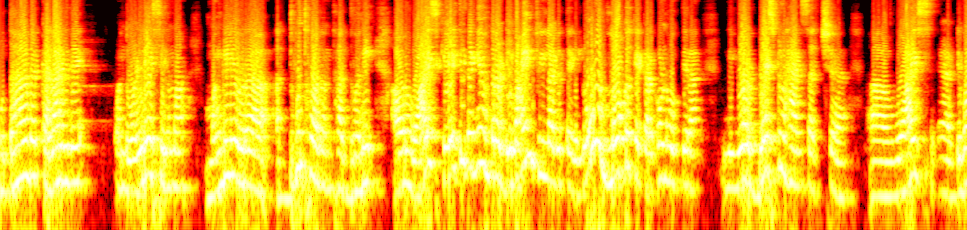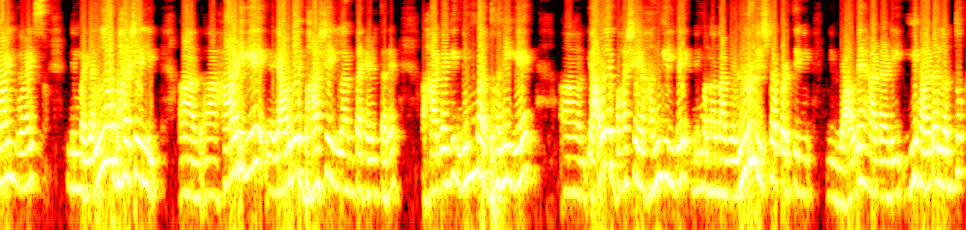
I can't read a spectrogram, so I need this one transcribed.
ಮುದ್ದಾದ ಕಲಾವಿದೆ, ಒಂದು ಒಳ್ಳೆ ಸಿನಿಮಾ. ಮಂಗಳಿಯವರ ಅದ್ಭುತವಾದಂತಹ ಧ್ವನಿ. ಅವರ ವಾಯ್ಸ್ ಕೇಳ್ತಿದ್ದಾಗೆ ಒಂಥರ ಡಿವೈನ್ ಫೀಲ್ ಆಗುತ್ತೆ. ಎಲ್ಲೋ ಲೋಕಕ್ಕೆ ಕರ್ಕೊಂಡು ಹೋಗ್ತೀರಾ? You are bless to have such voice divine voice ನಿಮ್ಮ ಎಲ್ಲಾ ಭಾಷೆಯಲ್ಲಿ, ಆ ಹಾಡಿಗೆ ಯಾವುದೇ ಭಾಷೆ ಇಲ್ಲ ಅಂತ ಹೇಳ್ತಾರೆ. ಹಾಗಾಗಿ ನಿಮ್ಮ ಧ್ವನಿಗೆ, ಆ, ಯಾವುದೇ ಭಾಷೆ ಹಂಗಿಲ್ದೆ ನಿಮ್ಮನ್ನ ನಾವೆಲ್ಲರೂ ಇಷ್ಟಪಡ್ತೀವಿ. ನೀವು ಯಾವುದೇ ಹಾಡಾಡಿ, ಈ ಹಾಡಲ್ಲಂತೂ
